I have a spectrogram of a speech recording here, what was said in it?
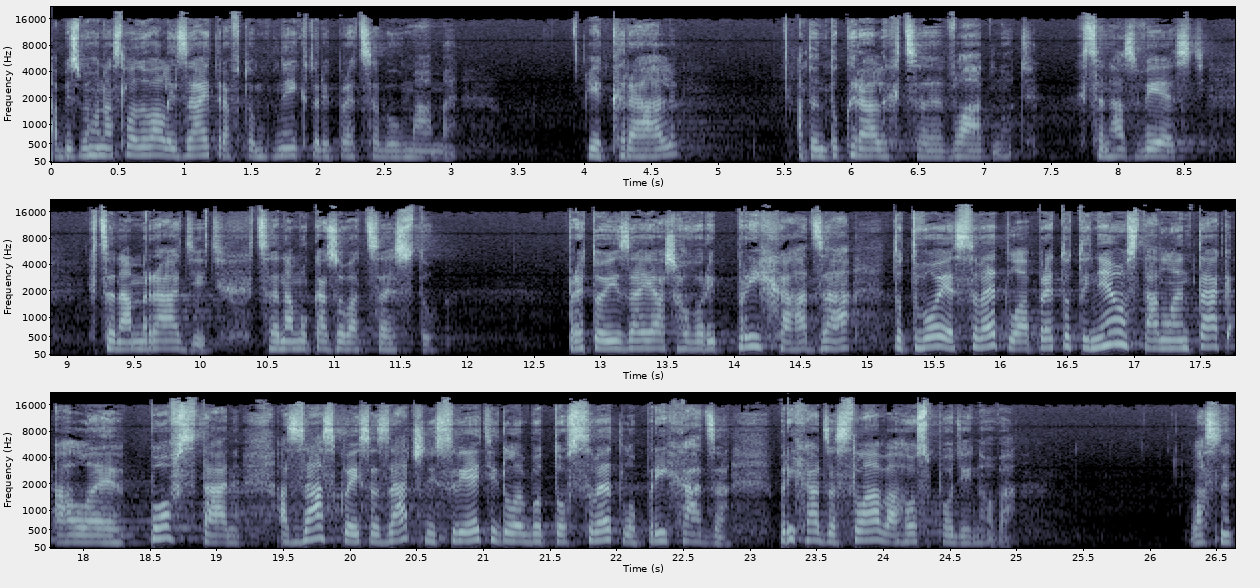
Aby sme ho nasledovali zajtra v tom dni, ktorý pred sebou máme. Je kráľ a tento kráľ chce vládnuť. Chce nás viesť. Chce nám rádiť. Chce nám ukazovať cestu. Preto Izajáš hovorí, prichádza to tvoje svetlo a preto ty neostan len tak, ale povstaň a zaskvej sa, začni svietiť, lebo to svetlo prichádza. Prichádza sláva hospodinova. Vlastne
